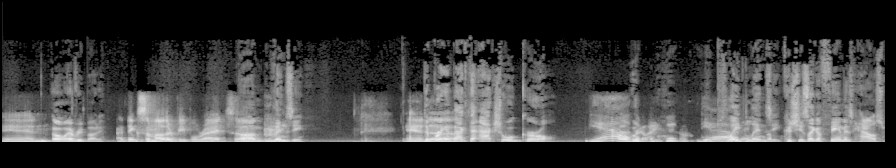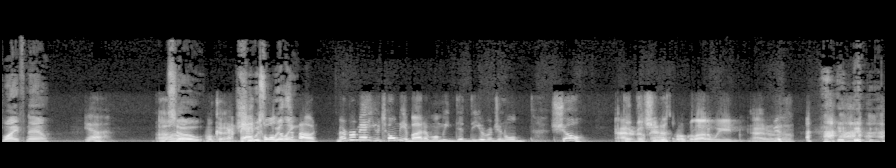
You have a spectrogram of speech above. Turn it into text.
and Oh, everybody. I think some other people, right? So Um, Lindsay. and To bring uh, it back the actual girl. Yeah. Oh, the- really? the- yeah. played that- Lindsay because she's like a famous housewife now. Yeah. Oh, so okay. she Matt was willing. About, remember, Matt, you told me about it when we did the original show. I don't know. that she man, was- I smoke a lot of weed. I don't know.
